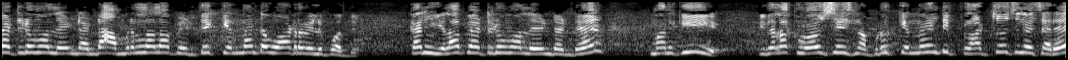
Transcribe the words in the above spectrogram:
పెట్టడం వల్ల ఏంటంటే అంబ్రెల్లాలో పెడితే కిందంటే వాటర్ వెళ్ళిపోద్ది. కానీ ఇలా పెట్టడం వల్ల ఏంటంటే మనకి ఇదిలా క్లోజ్ చేసినప్పుడు కింద నుండి ఫ్లడ్స్ వచ్చినా సరే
